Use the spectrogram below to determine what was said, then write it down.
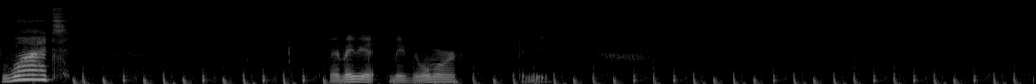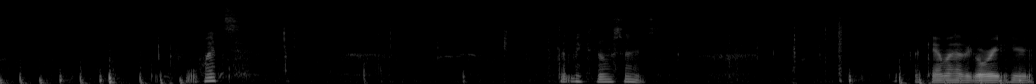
What? Wait, maybe maybe one more can be. What? That makes no sense. Okay, I'm gonna have to go right here.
